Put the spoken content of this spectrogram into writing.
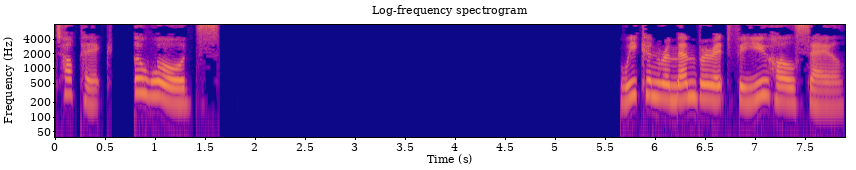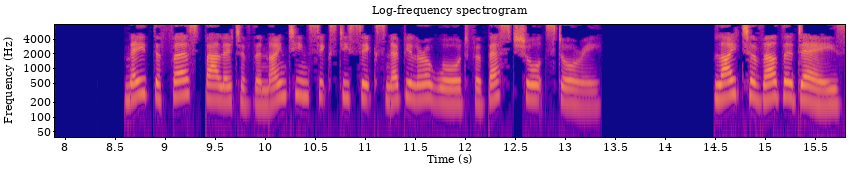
Topic: Awards. We Can Remember It for You Wholesale made the first ballot of the 1966 Nebula Award for Best Short Story. Light of Other Days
